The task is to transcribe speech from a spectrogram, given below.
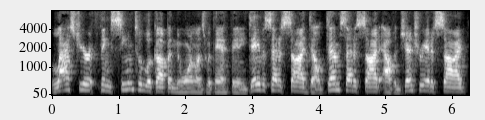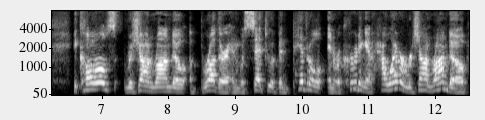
Last year, things seemed to look up in New Orleans with Anthony Davis at his side, Dell Demps at his side, Alvin Gentry at his side. He calls Rajon Rondo a brother and was said to have been pivotal in recruiting him. However, Rajon Rondo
